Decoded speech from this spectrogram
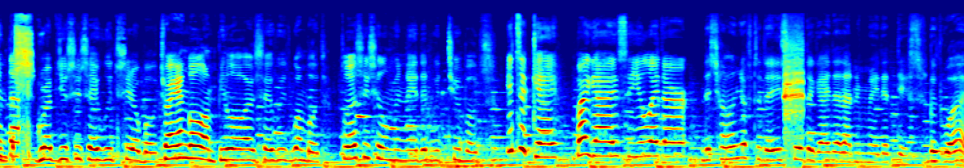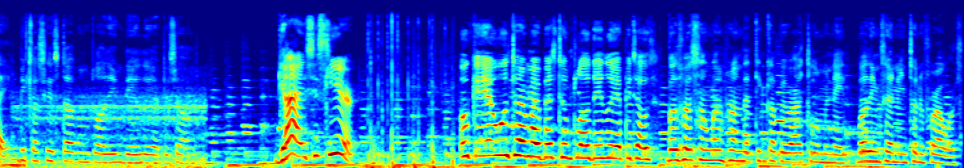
elimination. Grape juice is saved with zero votes. Triangle and pillow are saved with one boat. Plus is eliminated with two boats. It's okay. Bye guys. See you later. The challenge of today is kill the guy that animated this. But why? Because he stopped uploading daily episodes. Guys, he's here. Okay, I will try my best to upload daily episodes, but for someone from the Team Copyright to eliminate, voting sent in 24 hours.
